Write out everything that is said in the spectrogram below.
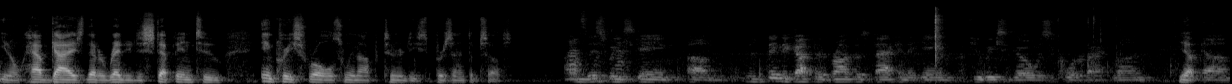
you know, have guys that are ready to step into increased roles when opportunities present themselves. On this week's game, um, the thing that got the Broncos back in the game a few weeks ago was the quarterback run. Yep. Um,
